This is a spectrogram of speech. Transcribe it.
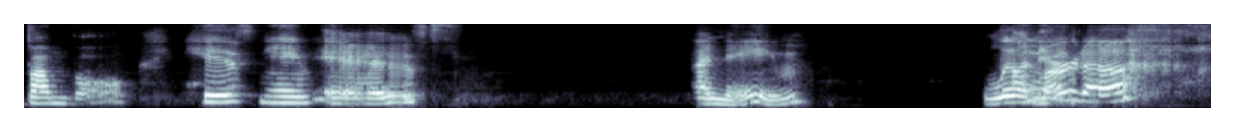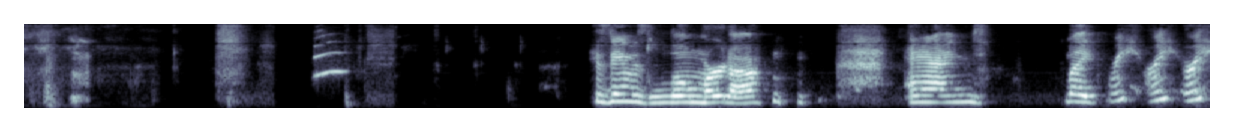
Bumble. His name is a name. Lil A name. Murda. his name is Lil Murda, and like re re re.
